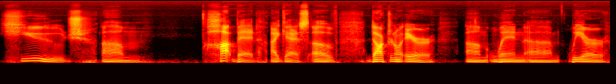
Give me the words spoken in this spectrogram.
huge um, hotbed, I guess, of doctrinal error um, when um, we are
